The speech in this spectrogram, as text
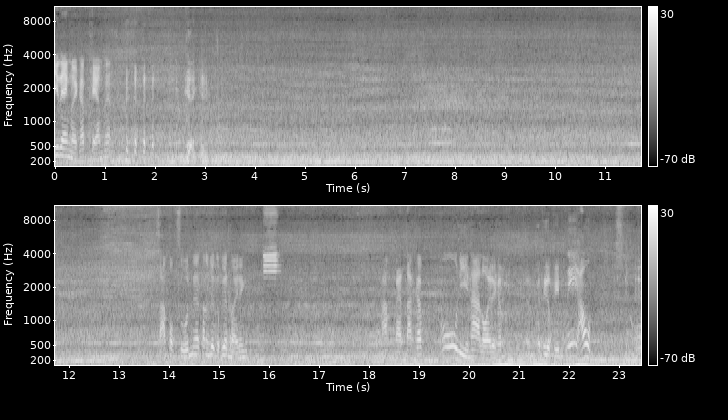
นนี้แรงหน่อยครับ แถมฮะสามหกศูนย์เนี่ยต้องเยอะกับเพื่อนหน่อยหนึงอะแปดตักครับ โอ้ นี่หน้าลอยเลยครับ กระเทือบติดนี่เอาโอ้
